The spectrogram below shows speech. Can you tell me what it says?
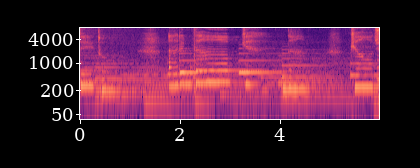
지도 아름답게 남겨줘서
